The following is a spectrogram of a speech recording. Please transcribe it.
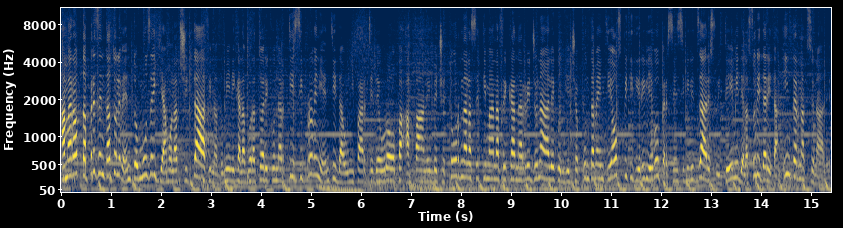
A Marotta ha presentato l'evento Mosaichiamo la città, fino a domenica laboratori con artisti provenienti da ogni parte d'Europa. A Fano invece torna la settimana africana regionale con 10 appuntamenti e ospiti di rilievo per sensibilizzare sui temi della solidarietà internazionale.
